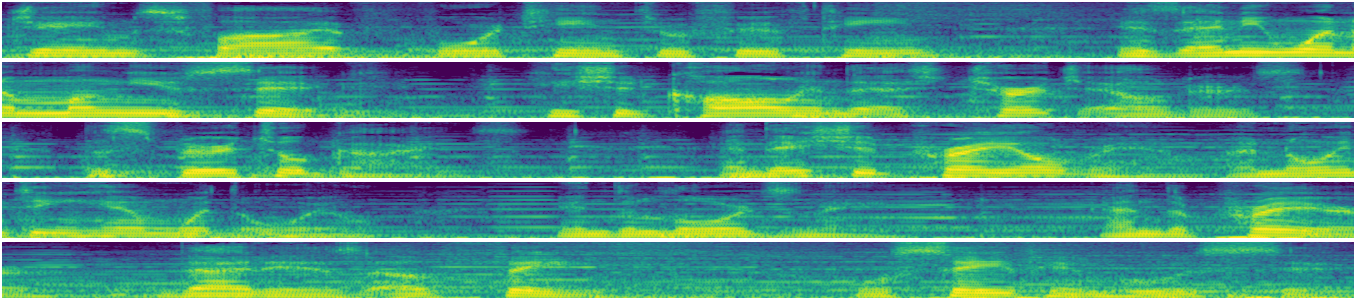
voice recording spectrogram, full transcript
James 5 14 through 15. Is anyone among you sick? He should call in the church elders, the spiritual guides and they should pray over him, anointing him with oil in the Lord's name. And the prayer, that is, of faith, will save him who is sick,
